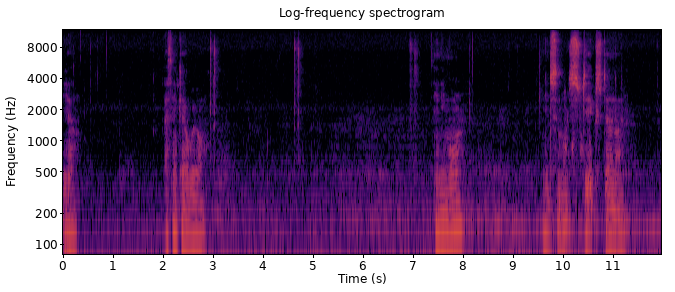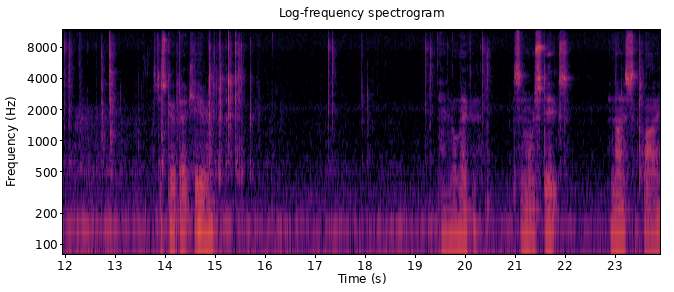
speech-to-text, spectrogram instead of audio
yeah. I think I will. Any more? Need some more sticks, don't I? Let's just go back here. And we'll make a, some more sticks. Nice supply.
